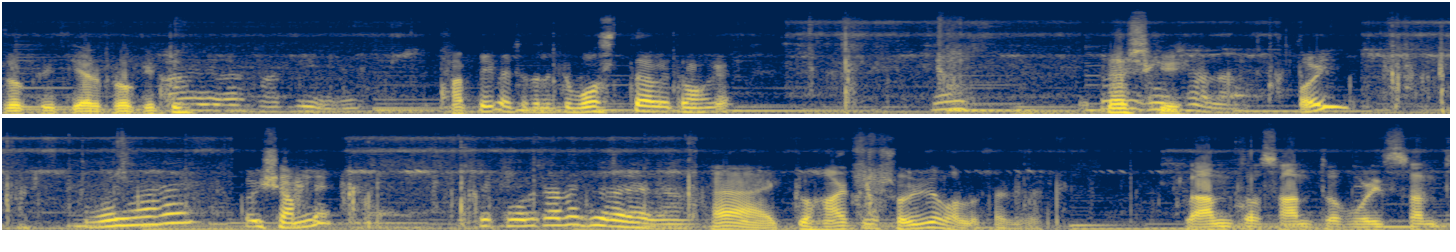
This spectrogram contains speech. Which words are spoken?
প্রকৃতি আর প্রকৃতি। হাঁপিয়ে গেছে তাহলে একটু বসতে হবে তোমাকে। বেশ কি? ওই ওই মানে সামনে হ্যাঁ একটু হাঁটলে শরীরে ভালো থাকবে। ক্লান্ত শান্ত পরিশ্রান্ত।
